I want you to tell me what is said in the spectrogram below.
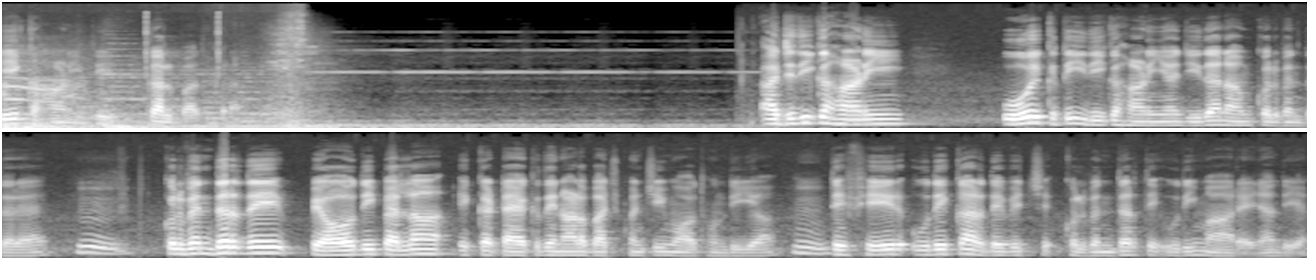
ਇਹ ਕਹਾਣੀ ਤੇ ਗੱਲਬਾਤ ਕਰਾਂਗੇ। ਅੱਜ ਦੀ ਕਹਾਣੀ ਉਹ ਇੱਕ ਧੀ ਦੀ ਕਹਾਣੀ ਹੈ ਜਿਹਦਾ ਨਾਮ ਕੁਲਵਿੰਦਰ ਹੈ। ਹੂੰ। ਕੁਲਵਿੰਦਰ ਦੇ ਪਿਓ ਦੀ ਪਹਿਲਾਂ ਇੱਕ ਅਟੈਕ ਦੇ ਨਾਲ ਬਚਪਨ 'ਚ ਹੀ ਮੌਤ ਹੁੰਦੀ ਆ ਤੇ ਫਿਰ ਉਹਦੇ ਘਰ ਦੇ ਵਿੱਚ ਕੁਲਵਿੰਦਰ ਤੇ ਉਹਦੀ ਮਾਂ ਰਹਿ ਜਾਂਦੇ ਆ।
